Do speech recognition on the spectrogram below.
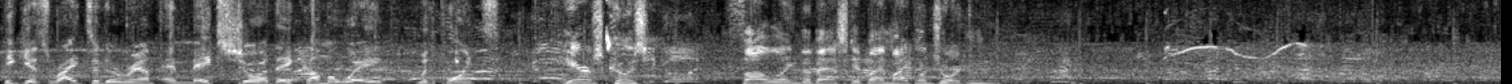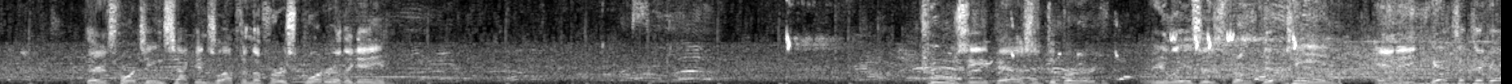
He gets right to the rim and makes sure they come away with points. Here's Cousy. Following the basket by Michael Jordan. There's 14 seconds left in the first quarter of the game. Cousy passes to Bird. Releases from 15, and he gets it to go,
